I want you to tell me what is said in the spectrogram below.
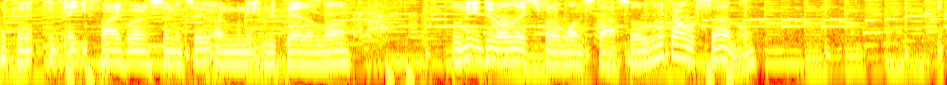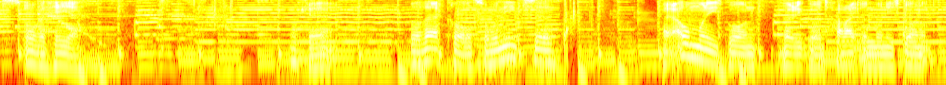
Okay, it's 85, we're on 72, and we need to repair the loan. So we need to do all this for a one star. So if we look at our thermal, it's over here. Okay, well they're cold, so we need to... Our money's going very good. I like the money's going up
